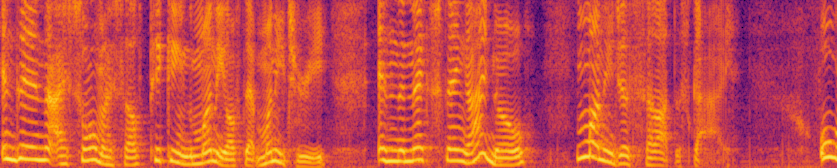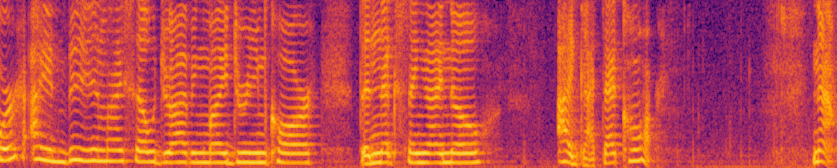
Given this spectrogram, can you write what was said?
And then I saw myself picking the money off that money tree. And the next thing I know, money just fell out the sky. Or I envision myself driving my dream car. The next thing I know, I got that car. Now,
